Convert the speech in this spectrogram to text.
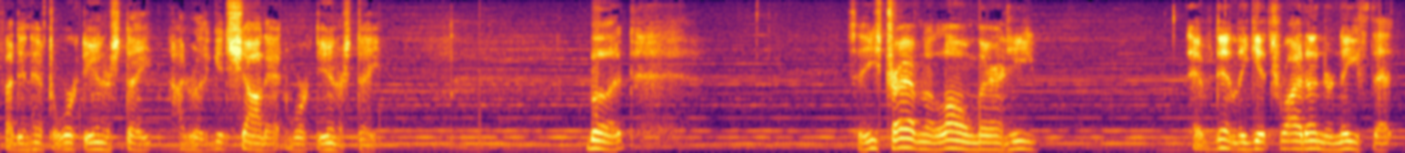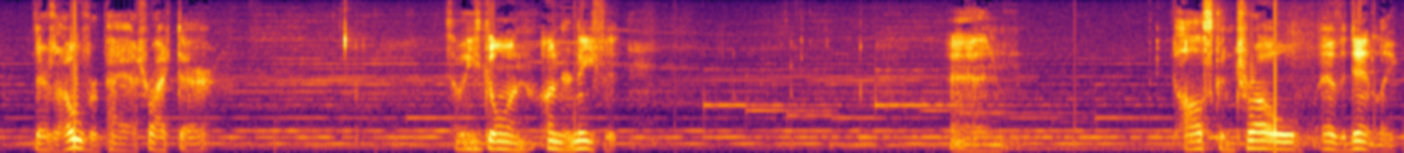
if I didn't have to work the interstate. I'd rather get shot at and work the interstate. But, so he's traveling along there and he evidently gets right underneath that. There's an overpass right there. So he's going underneath it. and lost control, evidently.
